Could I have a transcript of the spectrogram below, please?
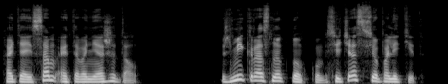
хотя и сам этого не ожидал. «Жми красную кнопку, сейчас все полетит».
